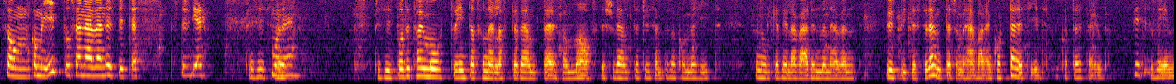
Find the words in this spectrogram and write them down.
som kommer hit och sen även utbytesstudier. Precis, för, Både, precis, både ta emot internationella studenter som masterstudenter till exempel som kommer hit från olika delar av världen men även utbytesstudenter som är här bara en kortare tid, en kortare period. Precis. Så det är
